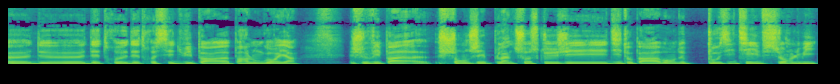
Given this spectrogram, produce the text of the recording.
euh, d'être d'être séduit par par Longoria. Je vais pas changer plein de choses que j'ai dites auparavant de positives sur lui.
